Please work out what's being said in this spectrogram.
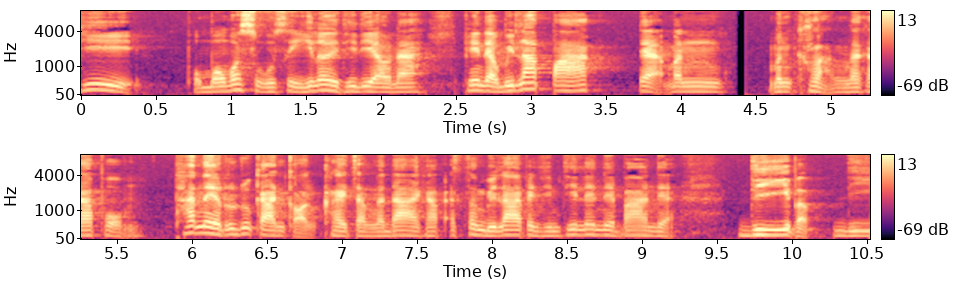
ที่ผมมองว่าสูสีเลยทีเดียวนะ เพียงแต่วิลล่าพาร์คเนี่ยมันมันขลังนะครับผม ถ้าในฤดูกาลก่อนใครจำกันได้ครับแอสตันวิลล่าเป็นทีมที่เล่นในบ้านเนี่ยดีแบบดี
